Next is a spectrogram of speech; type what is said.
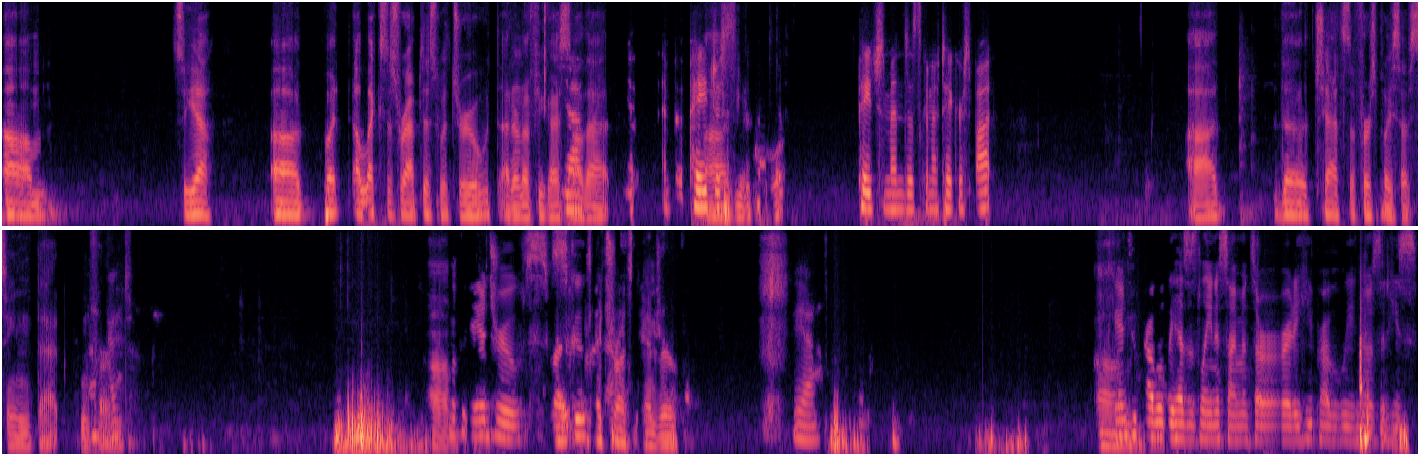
Um, so yeah, uh, but Alexis Raptis with Drew. I don't know if you guys Yeah. saw that. And but Paige Uh, is Paige Simmons is going to take her spot. uh, the chat's the first place I've seen that confirmed. Um, Look at Andrew I, scoop. I trust Andrew. Yeah. Um, Andrew probably has his lane assignments already. He probably knows that he's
